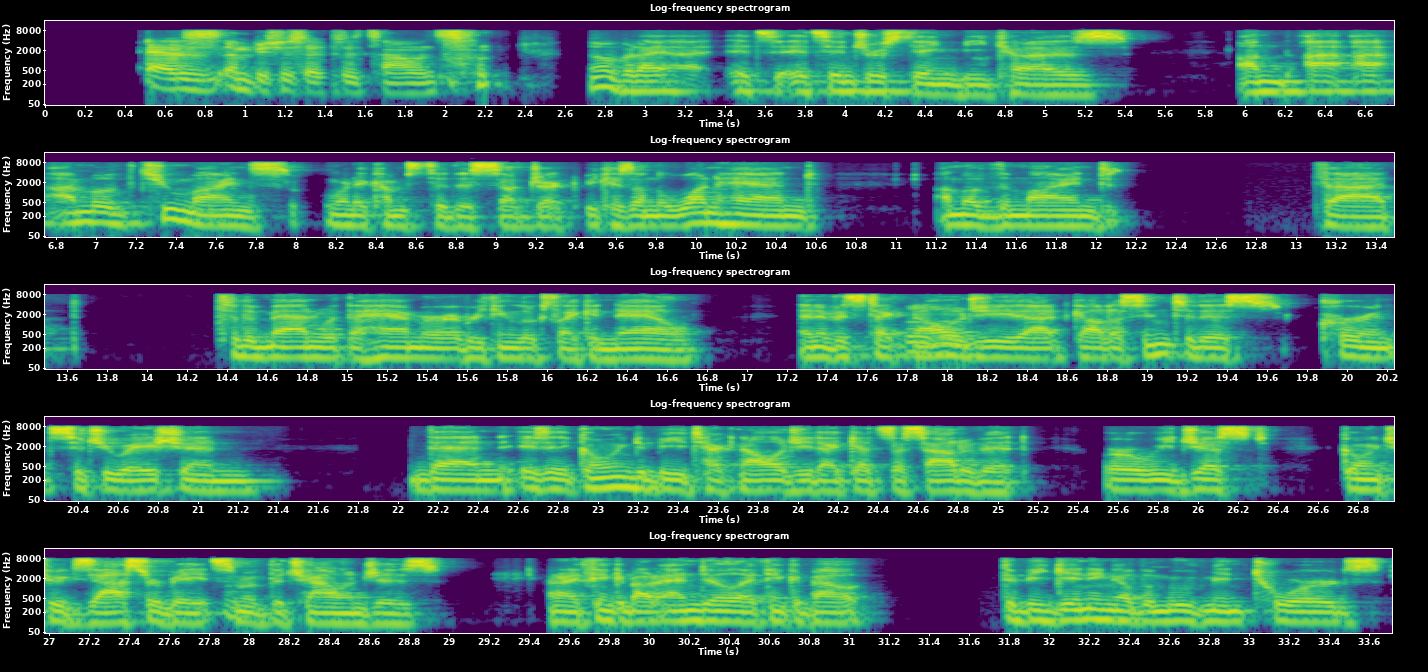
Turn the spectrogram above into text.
as ambitious as it sounds. No but i it's it's interesting because i'm I, i'm of two minds when it comes to this subject because on the one hand i'm of the mind that to the man with the hammer everything looks like a nail. And if it's technology mm-hmm. that got us into this current situation then is it going to be technology that gets us out of it? Or are we just going to exacerbate some of the challenges. And I think about Endel, I think about the beginning of a movement towards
